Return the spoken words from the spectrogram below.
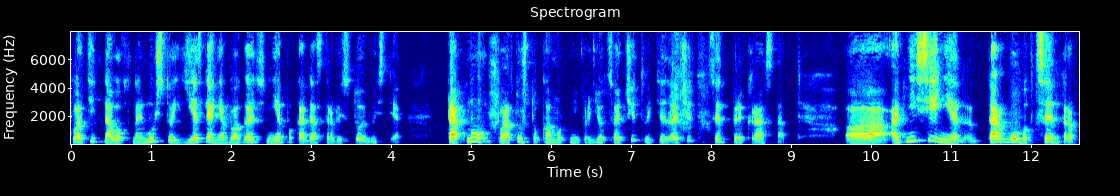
платить налог на имущество, если они облагаются не по кадастровой стоимости. Так, ну, про то, что кому-то не придется отчитывать, отчитываться, это прекрасно. А, отнесение торговых центров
